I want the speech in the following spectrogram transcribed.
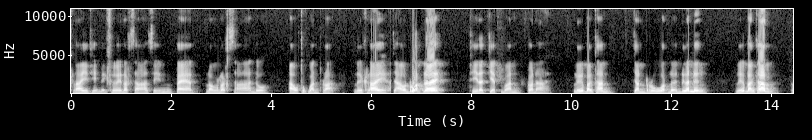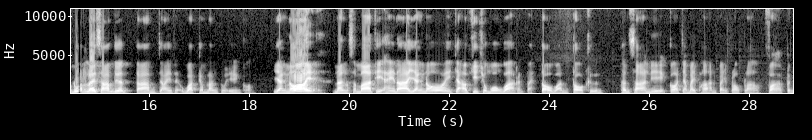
ใครที่ไม่เคยรักษาศีลแปดลองรักษาดู เอาทุกวันพระ หรือใครจะเอารวดเลย ทีละเจ็ดวันก็ได้ หรือบางท่านจันรวดเลยเดือนหนึ่งหรือบางท่าน รวดเลยสามเดือนตามใจแต่วัดกำลังตัวเองก่อน อย่างน้อยนั่งสมาธิให้ได้อย่างน้อยจะเอากี่ชั่วโมงว่ากันไป ต่อวันต่อคืนพรรษานี้ก็จะไม่ผ่านไปเปล่าๆ ฝากเป็น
